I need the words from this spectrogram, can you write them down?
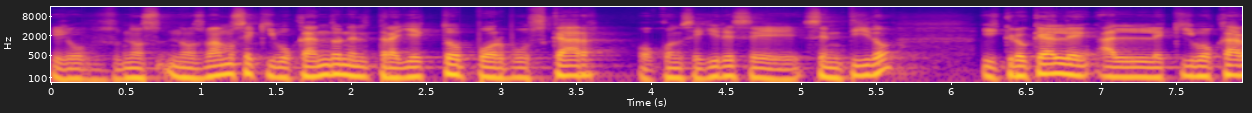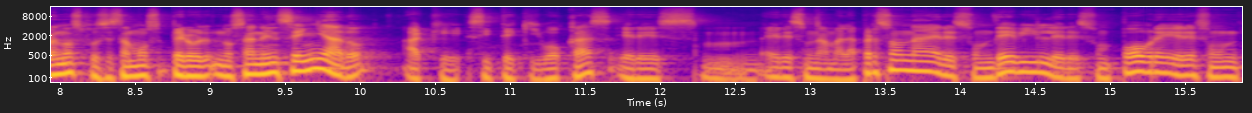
Digo, pues, nos, nos vamos equivocando en el trayecto por buscar o conseguir ese sentido y creo que al, equivocarnos, pues estamos, pero nos han enseñado a que si te equivocas, eres, mm, eres una mala persona, eres un débil, eres un pobre, eres un...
